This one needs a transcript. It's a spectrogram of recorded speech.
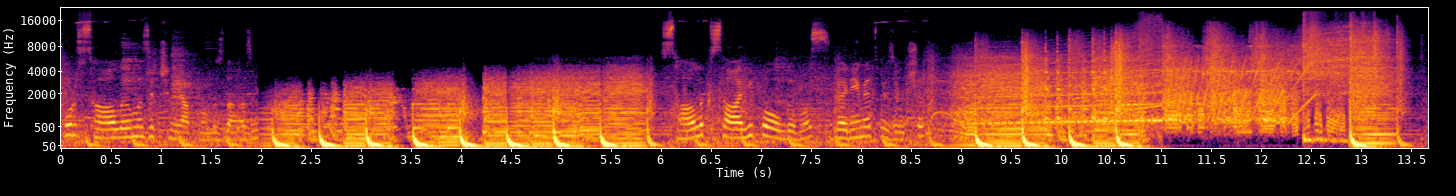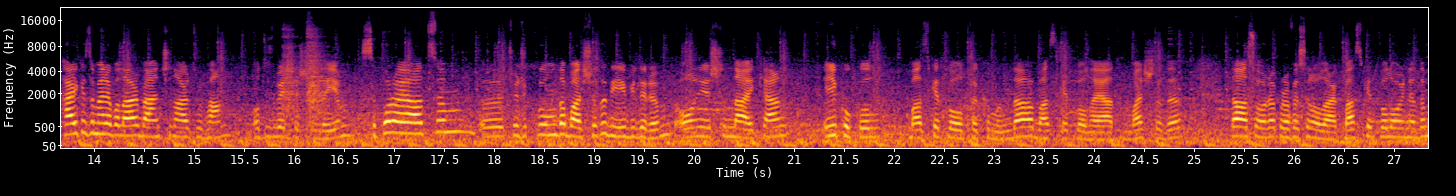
Sporu sağlığımız için yapmamız lazım. Sağlık sahip olduğumuz ganimet bizim için. Herkese merhabalar, ben Çınar Turhan. 35 yaşındayım. Spor hayatım e, çocukluğumda başladı diyebilirim. 10 yaşındayken ilkokul basketbol takımında basketbol hayatım başladı. Daha sonra profesyonel olarak basketbol oynadım.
